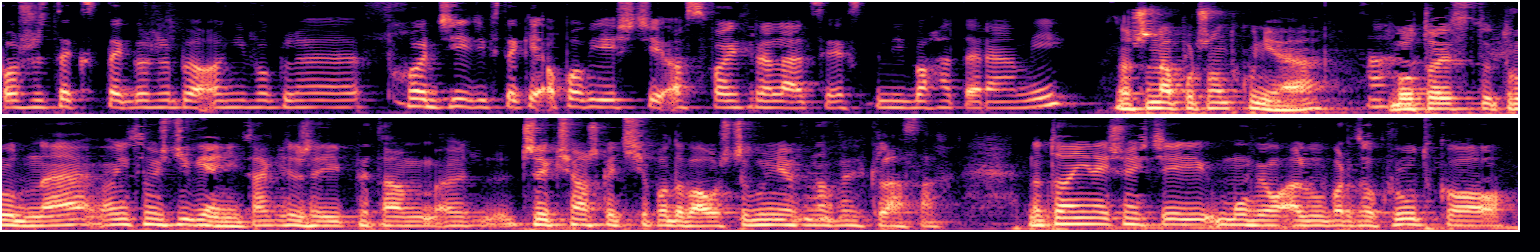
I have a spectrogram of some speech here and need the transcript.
pożytek z tego, żeby oni w ogóle wchodzili w takie opowieści o swoich relacjach z tymi bohaterami? Znaczy na początku nie, Aha. bo to jest trudne. Oni są zdziwieni, tak? Jeżeli pytam, e, czy książka Ci się podobała, szczególnie w nowych klasach. No to oni najczęściej mówią albo bardzo krótko,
